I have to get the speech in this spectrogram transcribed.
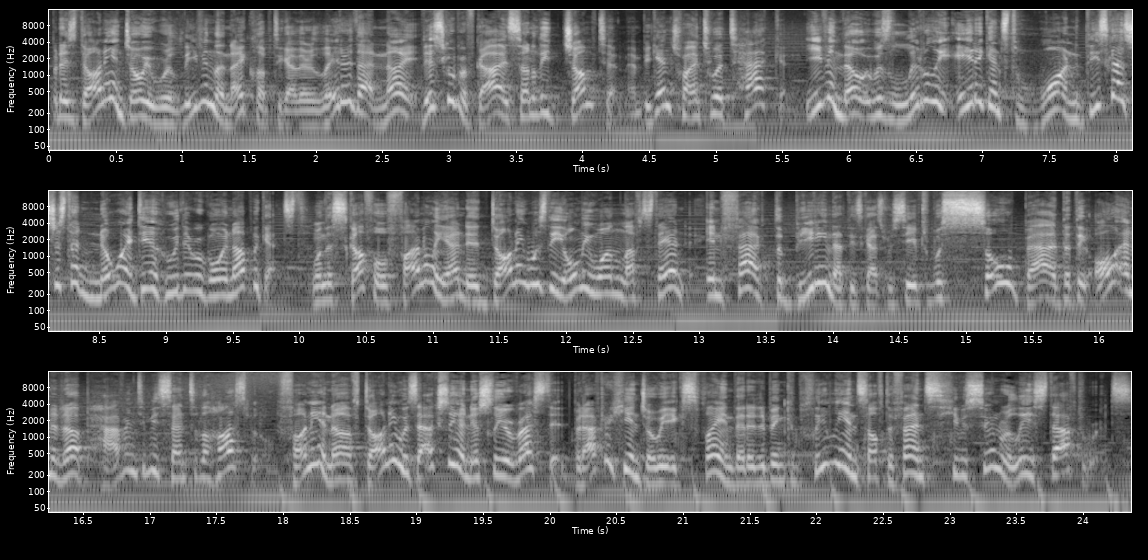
But as Donnie and Joey were leaving the nightclub together later that night, this group of guys suddenly jumped him and began trying to attack him. Even though it was literally 8 against 1, these guys just had no idea who they were going up against. When the scuffle finally ended, Donnie was the only one left standing. In fact, the beating that these guys received was so bad that they all ended up having to be sent to the hospital. Funny enough, Donnie was actually initially arrested, but after he and Joey explained that it had been completely in self-defense, he was soon released afterwards.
